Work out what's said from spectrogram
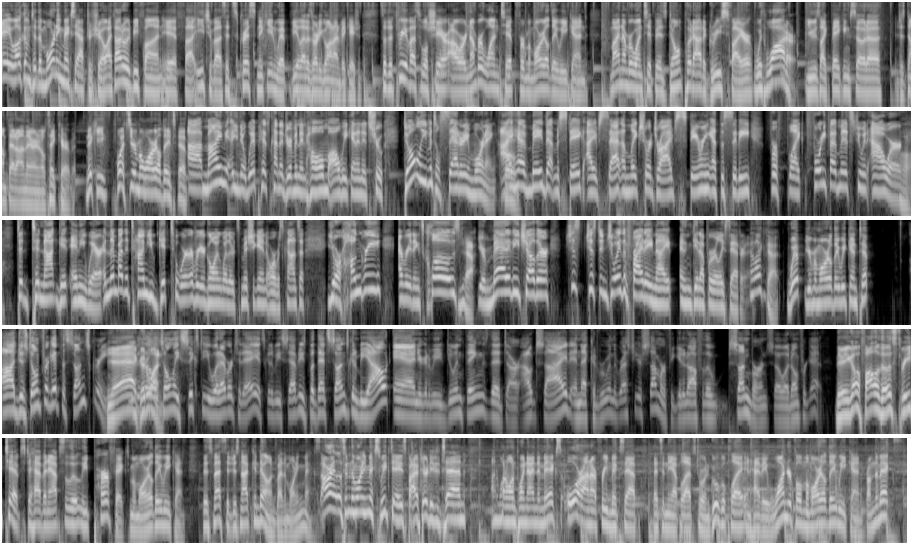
Hey, welcome to the Morning Mix After Show. I thought it would be fun if uh, each of us, it's Chris, Nikki, and Whip, Violetta's already gone on vacation. So the three of us will share our number one tip for Memorial Day weekend. My number one tip is don't put out a grease fire with water. Use like baking soda and just dump that on there and it'll take care of it. Nikki, what's your Memorial Day tip? Uh, mine, you know, Whip has kind of driven it home all weekend, and it's true. Don't leave until Saturday morning. I Oh. have made that mistake. I have sat on Lakeshore Drive staring at the city for like 45 minutes to an hour Oh. to, to not get anywhere. And then by the time you get to wherever you're going, whether it's Michigan or Wisconsin, you're hungry, everything's closed, Yeah. you're mad at each other. Just just enjoy the Friday night and get up early Saturday. I like that. Whip, your Memorial Day weekend tip? Uh, just don't forget the sunscreen. Yeah, Even good one. It's only 60 whatever today. It's going to be 70s, but that sun's going to be out and you're going to be doing things that are outside and that could ruin the rest of your summer if you get it off of the sunburn. So uh, don't forget. There you go. Follow those three tips to have an absolutely perfect Memorial Day weekend. This message is not condoned by the Morning Mix. All right, listen to the Morning Mix weekdays, 5:30 to 10 on 101.9 The Mix or on our free Mix app that's in the Apple App Store and Google Play and have a wonderful Memorial Day weekend from The Mix.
